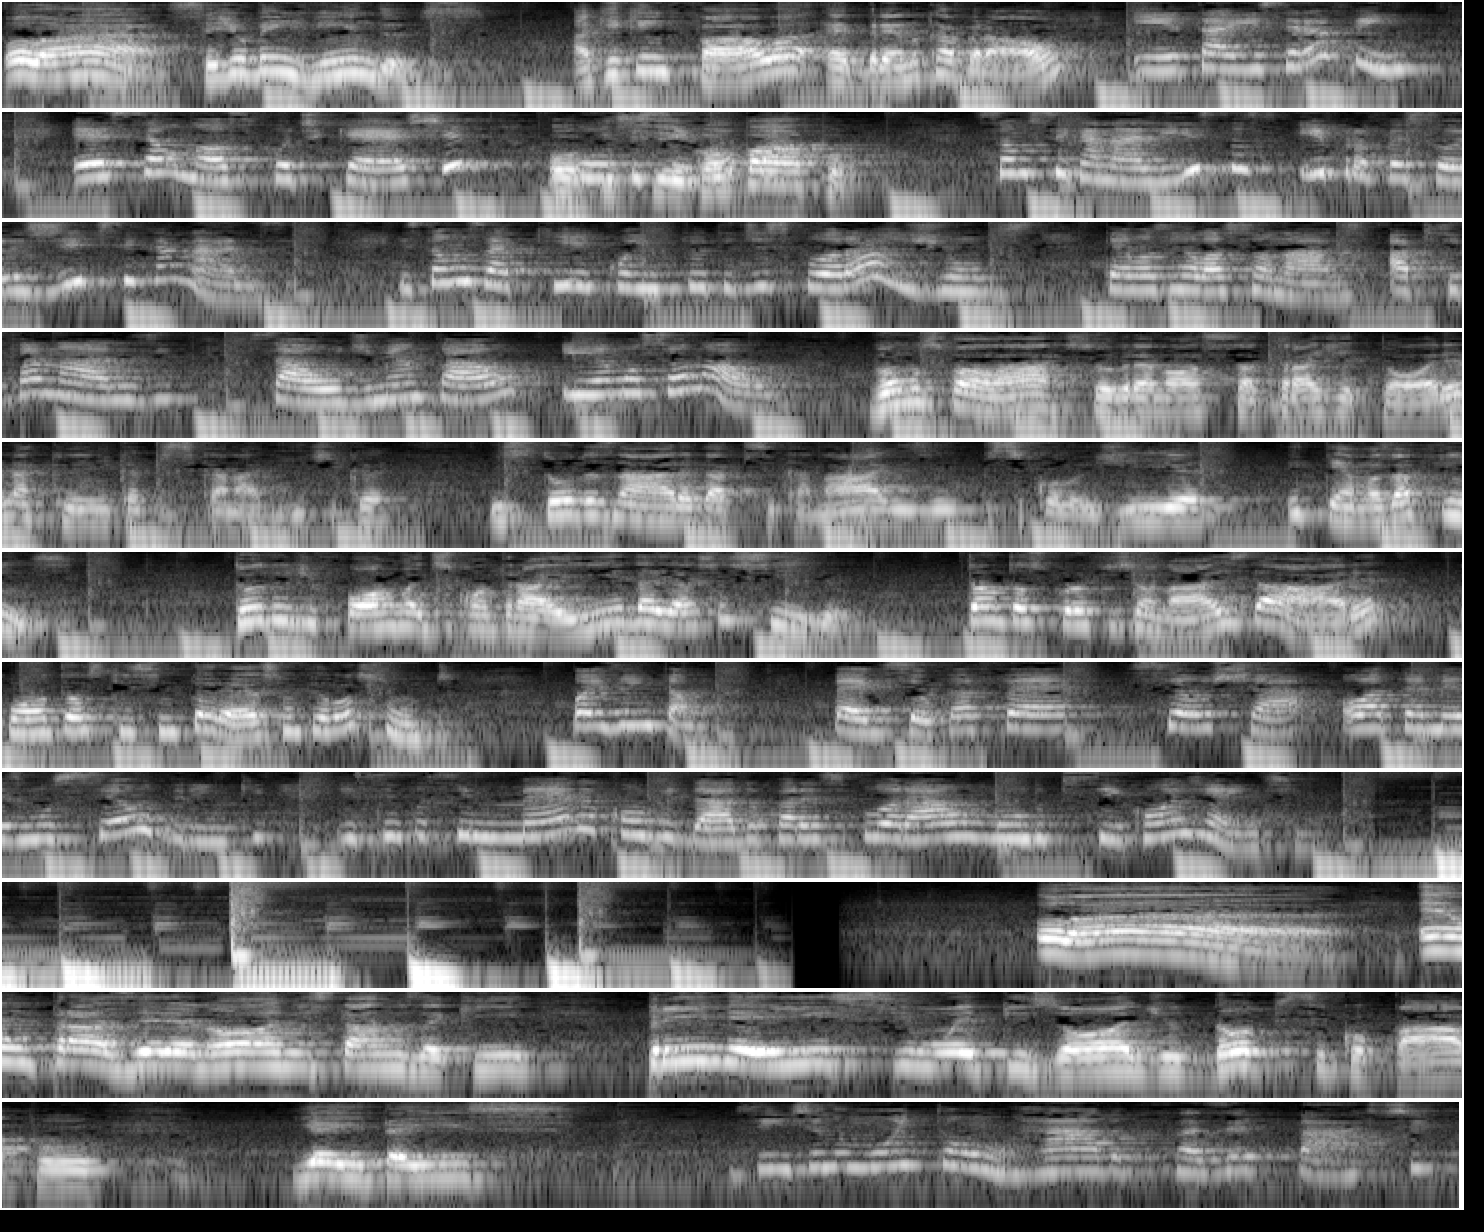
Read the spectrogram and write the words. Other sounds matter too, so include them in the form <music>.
Olá, sejam bem-vindos. Aqui quem fala é Breno Cabral e Thaís Serafim. Esse é o nosso podcast, o, o Psicopapo. Somos psicanalistas e professores de psicanálise. Estamos aqui com o intuito de explorar juntos temas relacionados à psicanálise, saúde mental e emocional. Vamos falar sobre a nossa trajetória na clínica psicanalítica, estudos na área da psicanálise, psicologia e temas afins. Tudo de forma descontraída e acessível, tanto aos profissionais da área quanto aos que se interessam pelo assunto. Pois então, pegue seu café, seu chá ou até mesmo seu drink e sinta-se mega convidado para explorar o mundo psi com a gente. Olá! É um prazer enorme estarmos aqui. Primeiríssimo episódio do Psicopapo. E aí, Thaís? Me sentindo muito honrada por fazer parte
